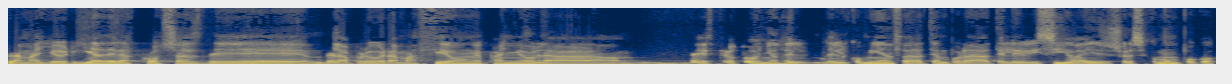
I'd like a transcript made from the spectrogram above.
la mayoría de las cosas de, la programación española de este otoño, del, comienzo de la temporada televisiva, y suele ser como un poco,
